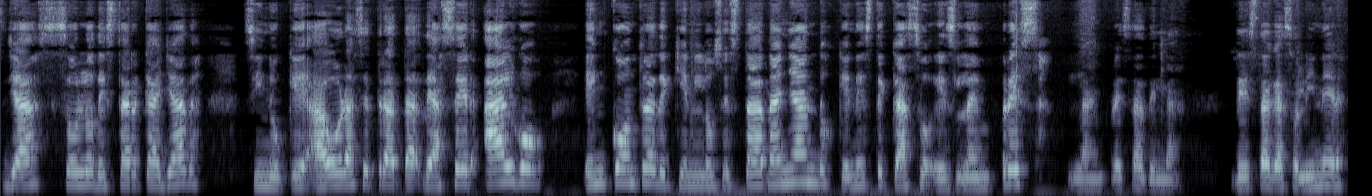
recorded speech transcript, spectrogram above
ya solo de estar callada, sino que ahora se trata de hacer algo en contra de quien los está dañando, que en este caso es la empresa, la empresa de la de esta gasolinera.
